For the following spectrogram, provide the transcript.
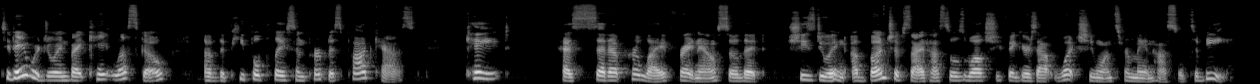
Today, we're joined by Kate Luczko of the People, Place, and Purpose podcast. Kate has set up her life right now so that she's doing a bunch of side hustles while she figures out what she wants her main hustle to be.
